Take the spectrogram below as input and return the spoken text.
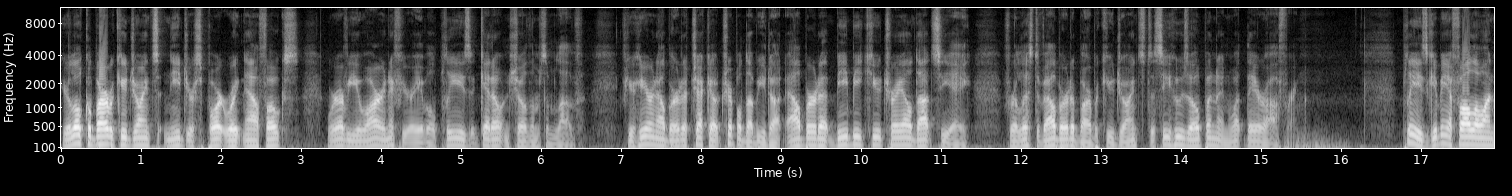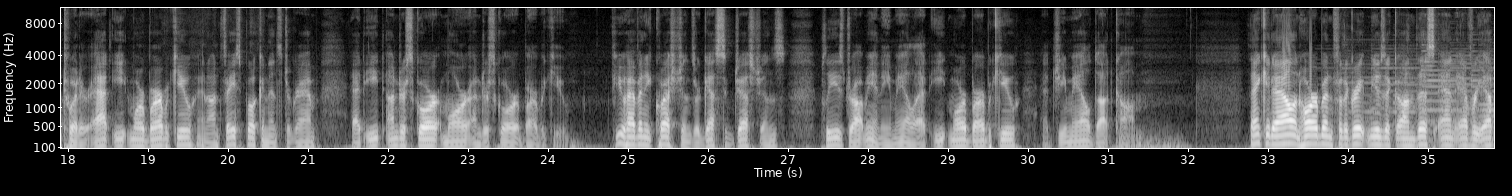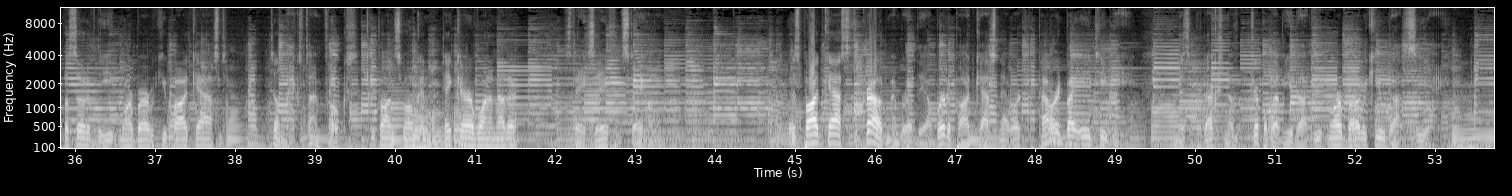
Your local barbecue joints need your support right now, folks. Wherever you are, and if you're able, please get out and show them some love. If you're here in Alberta, check out www.albertabbqtrail.ca for a list of Alberta barbecue joints to see who's open and what they are offering. Please give me a follow on Twitter at Eat More Barbecue and on Facebook and Instagram at Eat underscore more underscore barbecue. If you have any questions or guest suggestions, please drop me an email at eatmorebarbecue at gmail.com. Thank you to Alan Horban for the great music on this and every episode of the Eat More Barbecue podcast. Till next time, folks, keep on smoking, take care of one another, stay safe, and stay home. This podcast is a proud member of the Alberta Podcast Network, powered by ATB, and is a production of www.eatmorebarbecue.ca.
